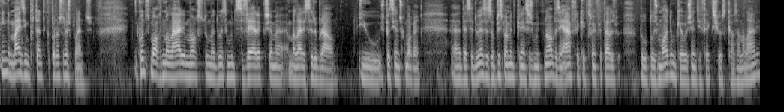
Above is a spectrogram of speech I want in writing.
ainda mais importante que para os transplantes. Quando se morre de malária, morre-se de uma doença muito severa que se chama malária cerebral. E os pacientes que morrem uh, dessa doença são principalmente crianças muito novas em África que são infectadas pelo plasmodium, que é o agente infeccioso que causa a malária.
